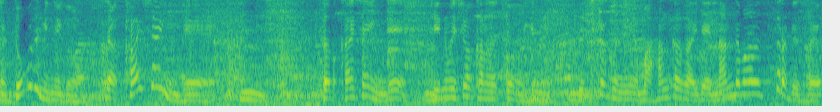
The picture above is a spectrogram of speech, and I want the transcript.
うん。どこでみんな行くの？だから会社員で、例えば会社員で昼飯は必ず食わなきゃいけない、で近くに、まあ、繁華街で何でもあるって言ったら別だよ、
